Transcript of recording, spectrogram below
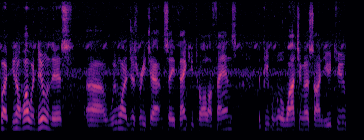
But you know, while we're doing this, uh, we want to just reach out and say thank you to all our fans, the people who are watching us on YouTube.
